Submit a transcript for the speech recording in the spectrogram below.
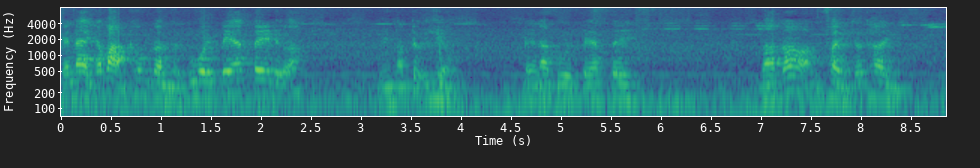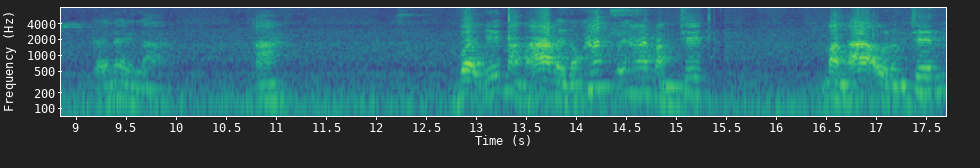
Cái này các bạn không cần phải đuôi PHP nữa, vì nó tự hiểu. Đấy là đuôi PHP và các bạn phẩy cho thầy, cái này là A. Vậy cái mảng A này nó khác với hai mảng trên. Mảng A ở đằng trên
